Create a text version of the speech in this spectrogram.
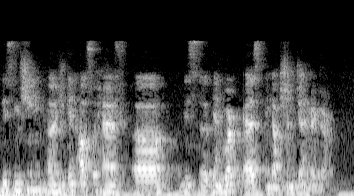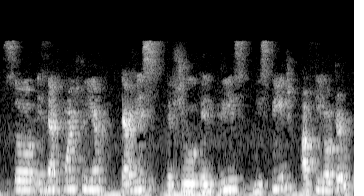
this machine uh, you can also have uh, this uh, can work as induction generator so is that point clear that is if you increase the speed of the rotor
